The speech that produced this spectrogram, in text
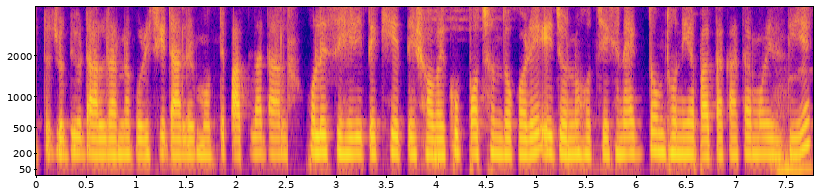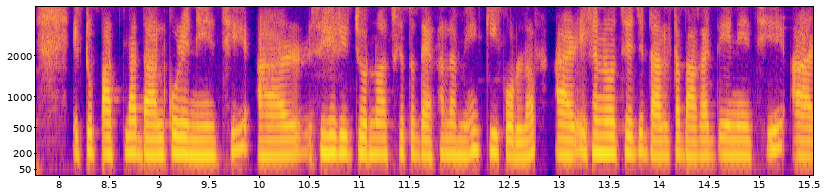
এটা যদিও ডাল রান্না করেছি ডালের মধ্যে পাতলা ডাল হলে সেহেরিতে খেতে সবাই খুব পছন্দ করে। এই জন্য হচ্ছে এখানে একদম ধনিয়া পাতা, কাঁচামরিচ দিয়ে একটু পাতলা ডাল করে নিয়েছি। আর সেহেরির জন্য আজকে তো দেখালামই কি করলাম। আর এখানে হচ্ছে যে ডালটা বাগার দিয়ে নিয়েছি। আর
